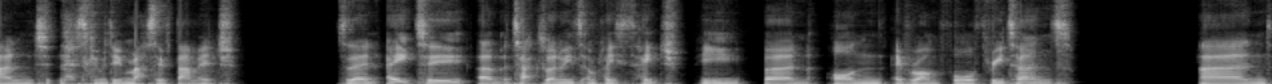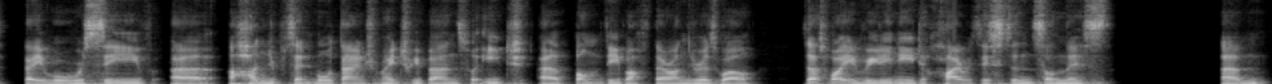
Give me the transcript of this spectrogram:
and it's going to do massive damage. So then A2 um, attacks enemies and places HP burn on everyone for three turns. And they will receive uh, 100% more damage from HP burns for each uh, bomb debuff they're under as well. So that's why you really need high resistance on this. Um,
